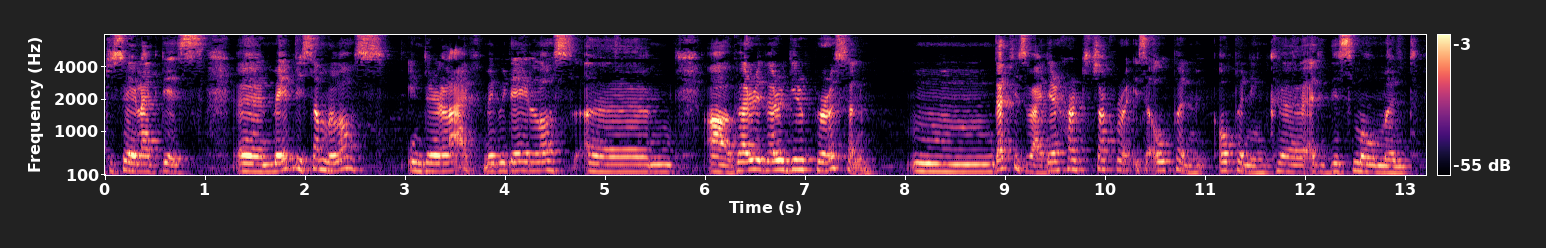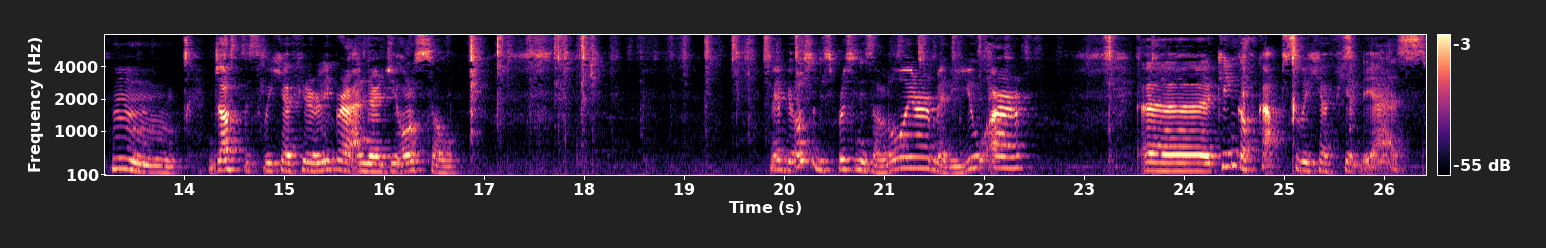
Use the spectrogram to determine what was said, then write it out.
to say like this uh, maybe some loss in their life maybe they lost um, a very very dear person Mm, that is why their heart chakra is open, opening uh, at this moment. Hmm. Justice, we have here Libra energy also. Maybe also this person is a lawyer, maybe you are. Uh, King of Cups we have here, yes.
